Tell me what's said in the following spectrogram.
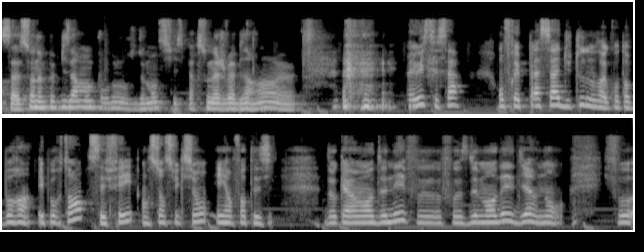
ça sonne un peu bizarrement pour nous, on se demande si ce personnage va bien. Hein, oui, c'est ça on ferait pas ça du tout dans un contemporain. Et pourtant, c'est fait en science-fiction et en fantasy. Donc à un moment donné, il faut, se demander dire non, il faut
